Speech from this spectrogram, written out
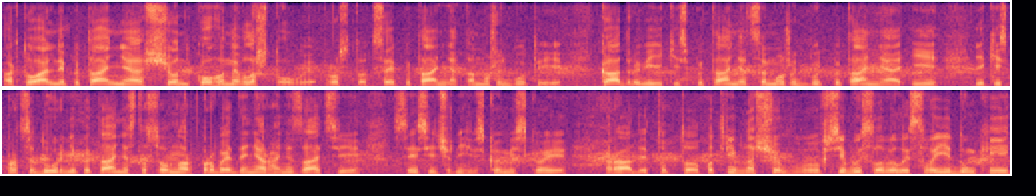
актуальні питання, що кого не влаштовує. Просто це питання, там можуть бути і кадрові якісь питання, це можуть бути питання і якісь процедурні питання стосовно проведення організації сесії Чернігівської міської ради. Тобто потрібно, щоб всі висловили свої думки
